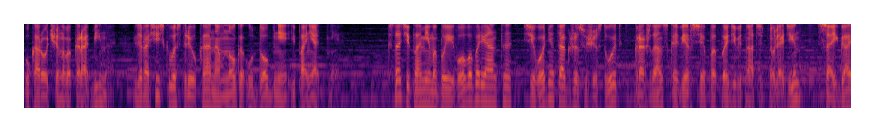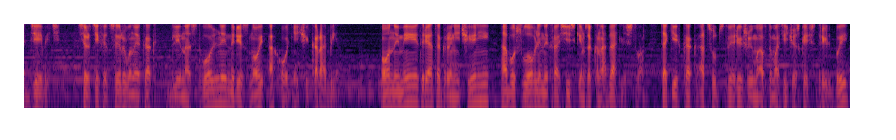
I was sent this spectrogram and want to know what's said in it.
укороченного карабина для российского стрелка намного удобнее и понятнее. Кстати, помимо боевого варианта, сегодня также существует гражданская версия ПП-1901 Сайга-9, сертифицированная как длинноствольный нарезной охотничий карабин. Он имеет ряд ограничений, обусловленных российским законодательством, таких как отсутствие режима автоматической стрельбы,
